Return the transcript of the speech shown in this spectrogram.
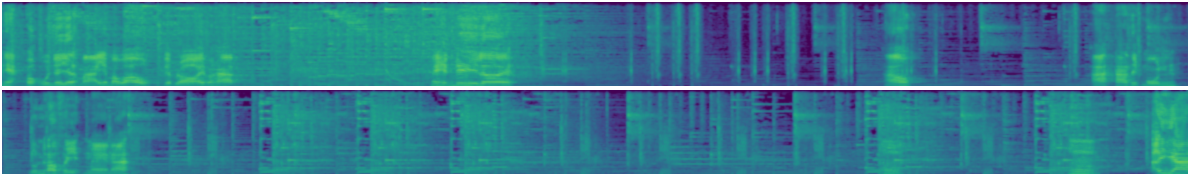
เนี่ยพอคุณเยอะๆมาเยอะมาว่าวเรียบร้อยป่ะครับ ไม่เห็นดีเลย เอาอะห้าสิบหมุน ลุ้นเข้าฟรีแหมนะอืมอืมไอ้ยา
